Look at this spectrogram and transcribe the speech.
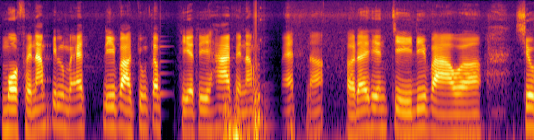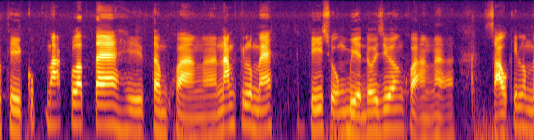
1,5 km đi vào trung tâm Thiết thì 2,5 km đó. Ở đây thì anh chị đi vào uh, siêu thị Cúp Mắc Lotte thì tầm khoảng uh, 5 km đi xuống biển Đôi Dương khoảng uh, 6 km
